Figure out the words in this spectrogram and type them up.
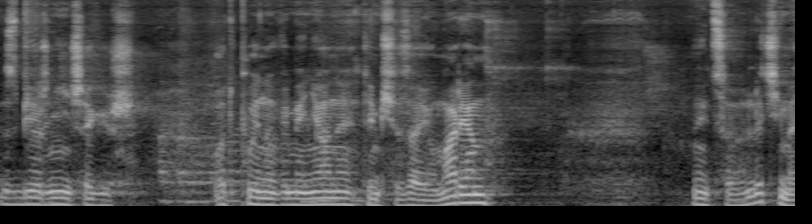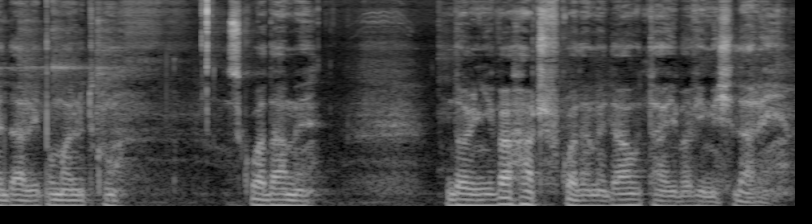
Zbiorniczek już od płynu wymieniony, tym się zajął Marian. No i co, lecimy dalej pomalutku. Składamy dolni wahacz, wkładamy do auta i bawimy się dalej.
